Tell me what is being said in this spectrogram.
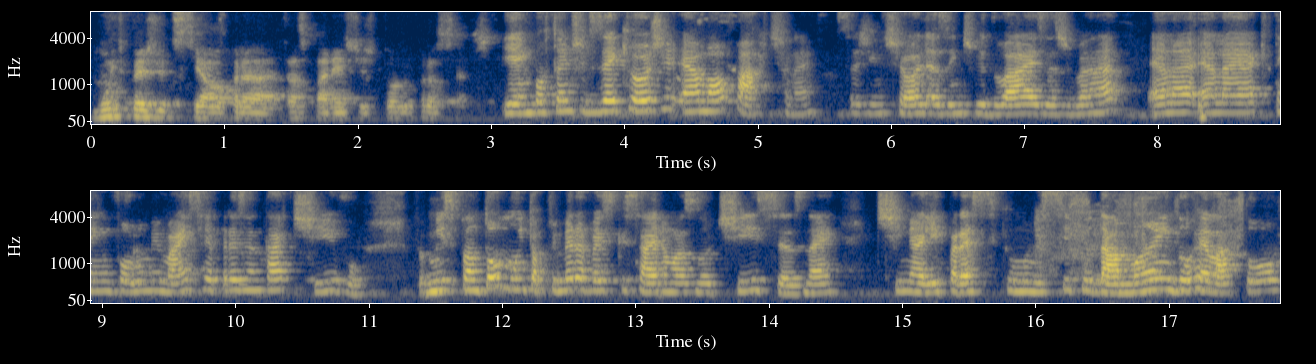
muito prejudicial para a transparência de todo o processo. E é importante dizer que hoje é a maior parte, né? Se a gente olha as individuais, as ela, ela é a que tem um volume mais representativo. Me espantou muito a primeira vez que saíram as notícias, né? Tinha ali, parece que o município da mãe do relator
